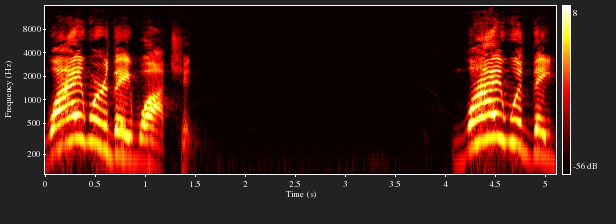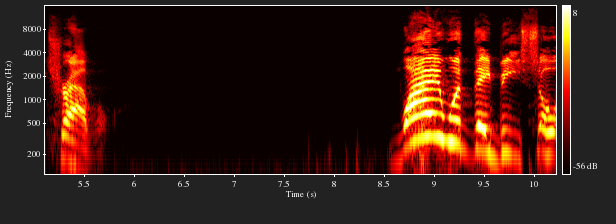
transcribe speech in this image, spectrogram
Why were they watching? Why would they travel? Why would they be so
